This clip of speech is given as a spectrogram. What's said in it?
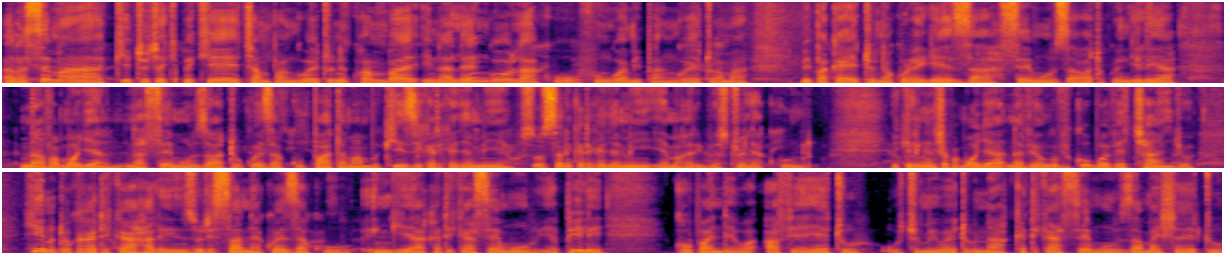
Anasema kitu cha kipekee cha mpango wetu ni kwamba ina lengo la kufungua mipango yetu ama mipaka yetu na kuregeza sehemu za watu kuingilia na pamoja na sehemu za watu kuweza kupata maambukizi katika jamii, hususan katika jamii ya magharibi Australia, ikilinganishwa pamoja na viwango vikubwa vya chanjo. Hii inatoka katika hali nzuri sana ya kuweza kuingia katika sehemu ya pili kwa upande wa afya yetu, uchumi wetu na katika sehemu za maisha yetu.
